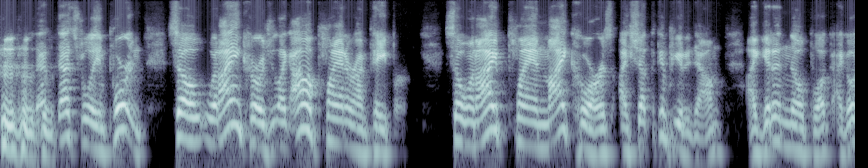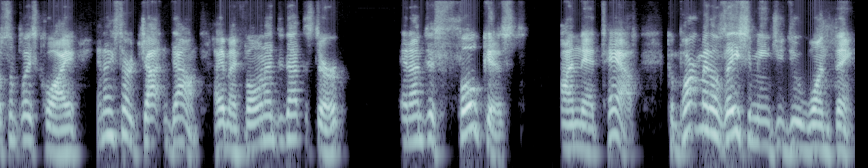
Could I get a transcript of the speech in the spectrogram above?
that, that's really important. So what I encourage you, like I'm a planner on paper. So when I plan my course, I shut the computer down, I get a notebook, I go someplace quiet, and I start jotting down. I have my phone on do not disturb, and I'm just focused on that task. Compartmentalization means you do one thing.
